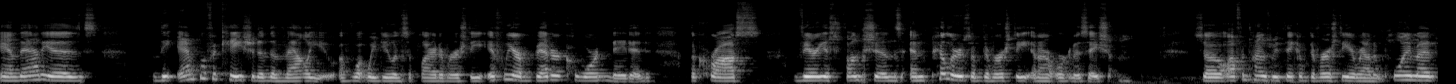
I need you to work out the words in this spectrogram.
and that is the amplification of the value of what we do in supplier diversity if we are better coordinated across various functions and pillars of diversity in our organization. So, oftentimes we think of diversity around employment,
